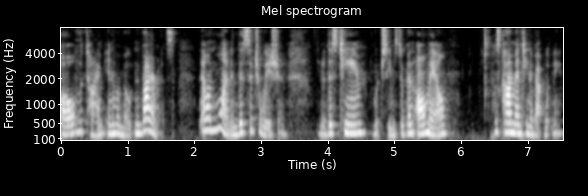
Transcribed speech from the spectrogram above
all the time in remote environments. Now, in one, in this situation, you know, this team, which seems to have been all male, was commenting about Whitney.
